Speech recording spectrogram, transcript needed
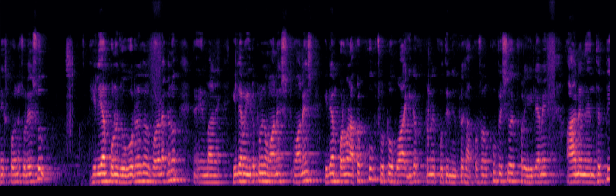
নেক্সট পয়েন্টে চলে এসো। হিলিয়াম কোনো যৌগ করে না কেন? মানে helium electron one S helium পরমাণু আকার খুব ছোট হওয়া ইলেকট্রনের প্রতি নিউক্লিয়াস আকর্ষণ খুব বেশি হয়। ফলে হিলিয়ামে অ্যান্ড এনথেলপি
